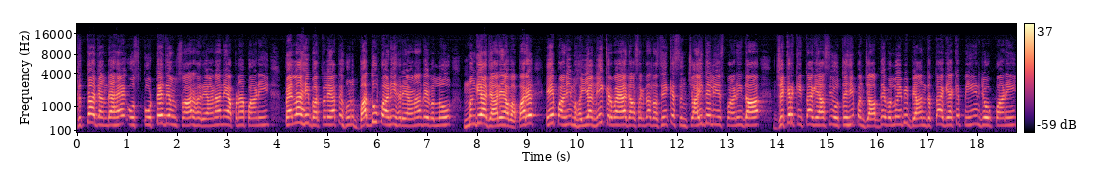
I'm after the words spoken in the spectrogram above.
ਦਿੱਤਾ ਜਾਂਦਾ ਹੈ, ਉਸ ਕੋਟੇ ਦੇ ਅਨੁਸਾਰ ਹਰਿਆਣਾ ਨੇ ਆਪਣਾ ਪਾਣੀ ਪਹਿਲਾਂ ਹੀ ਵਰਤ ਲਿਆ ਤੇ ਹੁਣ ਵਾਧੂ ਪਾਣੀ ਹਰਿਆਣਾ ਦੇ ਵੱਲੋਂ ਮੰਗਿਆ ਜਾ ਰਿਹਾ ਵਾ। ਪਰ ਇਹ ਪਾਣੀ ਮੁਹੱਈਆ ਨਹੀਂ ਕਰਵਾਇਆ ਜਾ ਸਕਦਾ। ਦੱਸੇ ਕਿ ਸਿੰਚਾਈ ਦੇ ਲਈ ਇਸ ਪਾਣੀ ਦਾ ਜ਼ਿਕਰ ਕੀਤਾ ਗਿਆ ਸੀ। ਉੱਥੇ ਹੀ ਪੰਜਾਬ ਦੇ ਵੱਲੋਂ ਇਹ ਵੀ ਬਿਆਨ ਦਿੱਤਾ ਗਿਆ ਕਿ ਪੀਣ ਯੋਗ ਪਾਣੀ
